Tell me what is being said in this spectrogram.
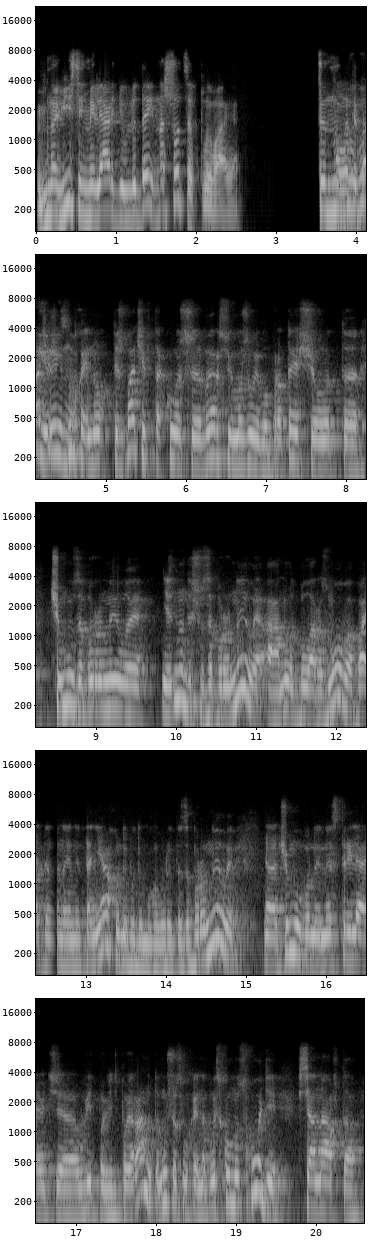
На 8 мільярдів людей на що це впливає? Це Але ти бачиш, ринок. слухай, ну ти ж бачив також версію, можливо, про те, що от е, чому заборонили ну не що заборонили, а ну от була розмова Байдена і Нетаньяху, не будемо говорити, заборонили. Е, Чому вони не стріляють е, у відповідь по Ірану? Тому що слухай, на близькому сході вся нафта е,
